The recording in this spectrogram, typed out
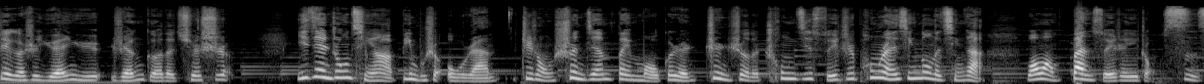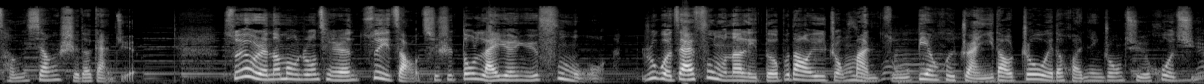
这个是源于人格的缺失。一见钟情啊，并不是偶然，这种瞬间被某个人震慑的冲击，随之怦然心动的情感，往往伴随着一种似曾相识的感觉。所有人的梦中情人，最早其实都来源于父母。如果在父母那里得不到一种满足，便会转移到周围的环境中去获取。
